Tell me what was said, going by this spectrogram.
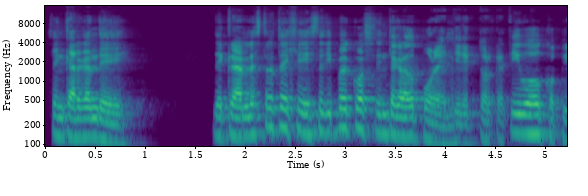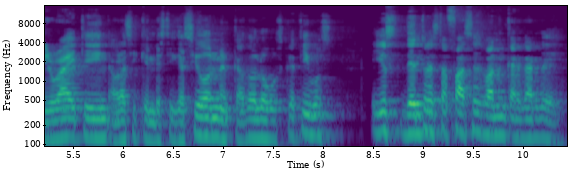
se encargan de, de crear la estrategia y este tipo de cosas integrado por el director creativo, copywriting, ahora sí que investigación, mercadólogos creativos. Ellos dentro de esta fase van a encargar de,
